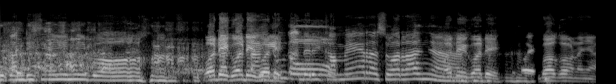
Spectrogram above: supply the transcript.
bukan di sini, Bos. Gua deh, gua deh, gua deh. Dari kamera suaranya. Gua deh, gua deh. Gua gua mau nanya.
